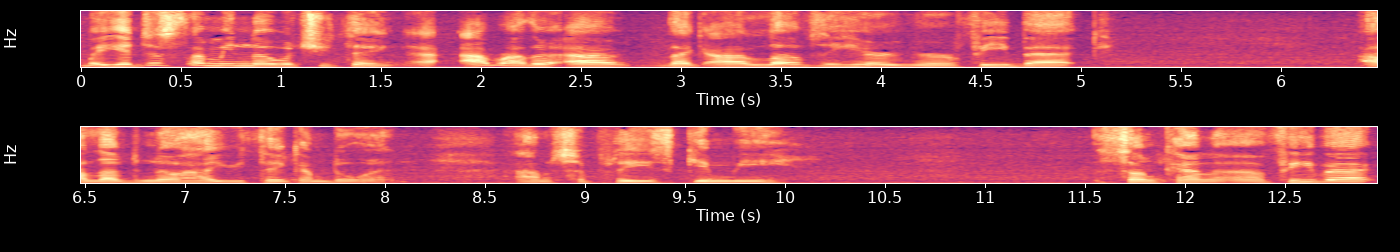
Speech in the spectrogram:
But yeah, just let me know what you think. I, I rather I like I love to hear your feedback. I love to know how you think I'm doing. Um, so please give me some kind of uh, feedback.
